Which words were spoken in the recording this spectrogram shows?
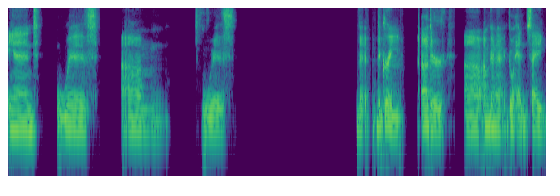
and with um, with the the great other. Uh, I'm going to go ahead and say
